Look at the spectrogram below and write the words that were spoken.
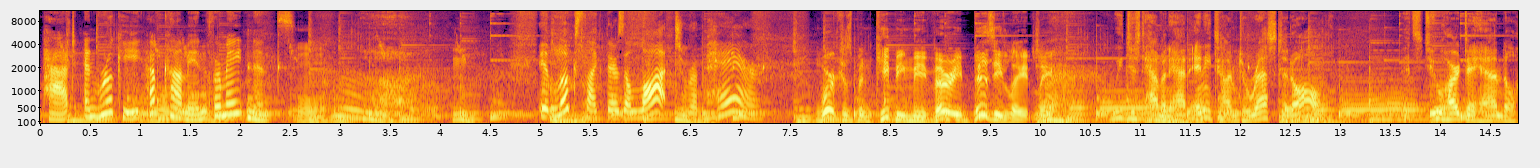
Pat and Rookie have come in for maintenance. Hmm. It looks like there's a lot to repair. Work has been keeping me very busy lately. We just haven't had any time to rest at all. It's too hard to handle.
